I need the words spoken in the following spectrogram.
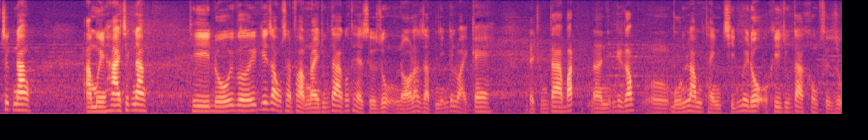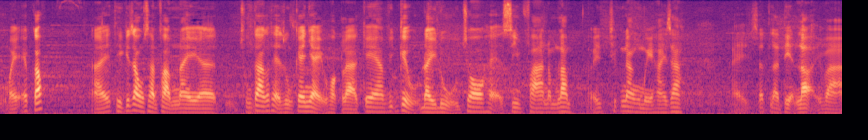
chức năng, à 12 chức năng. Thì đối với cái dòng sản phẩm này chúng ta có thể sử dụng đó là dập những cái loại ke để chúng ta bắt ờ, những cái góc ừ, 45 thành 90 độ khi chúng ta không sử dụng máy ép góc. Đấy, thì cái dòng sản phẩm này ờ, chúng ta có thể dùng ke nhảy hoặc là ke vĩnh cửu đầy đủ cho hệ Simfa 55 với chức năng 12 dao. Đấy, rất là tiện lợi và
